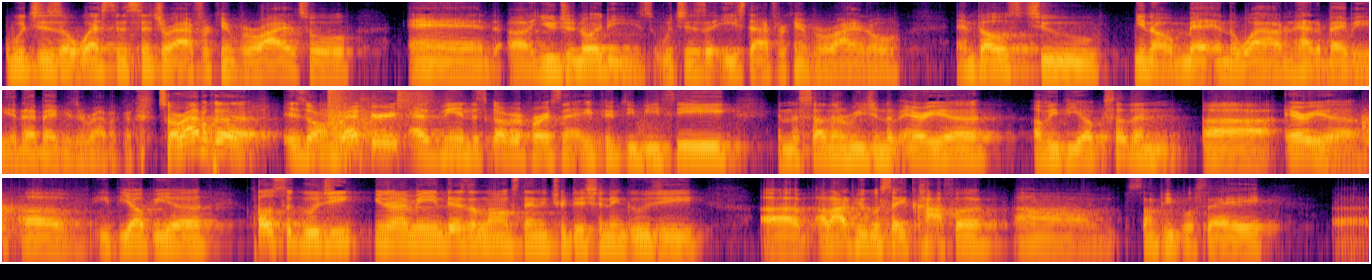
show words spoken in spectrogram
which is a West and Central African varietal, and uh, Eugenioides, which is an East African varietal. And those two, you know, met in the wild and had a baby, and that baby's Arabica. So Arabica is on record as being discovered first in 850 BC in the southern region of area of Ethiopia, southern uh, area of Ethiopia, close to Guji. You know what I mean? There's a long-standing tradition in Guji. Uh, a lot of people say Kaffa. Um, some people say uh,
